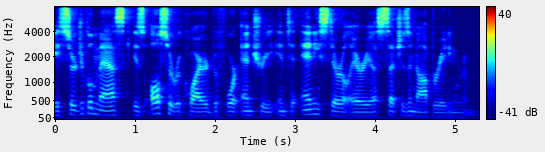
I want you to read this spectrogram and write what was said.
A surgical mask is also required before entry into any sterile area, such as an operating room.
